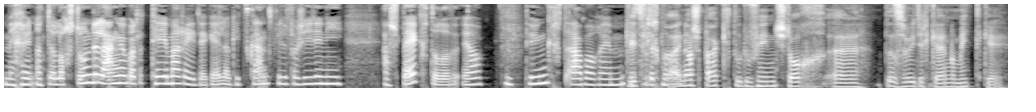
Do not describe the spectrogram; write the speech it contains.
Wir können natürlich stundenlang über das Thema reden. Gell? Da gibt es ganz viele verschiedene Aspekte oder ja, Punkte. Aber, ähm, Gibt es vielleicht noch einen Aspekt, wo du findest, doch, äh, das würde ich gerne noch mitgeben?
